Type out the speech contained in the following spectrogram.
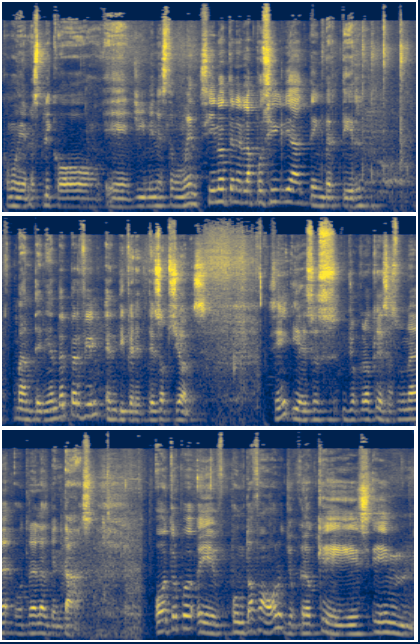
como bien lo explicó eh, Jimmy en este momento, sino tener la posibilidad de invertir manteniendo el perfil en diferentes opciones. ¿Sí? Y eso es, yo creo que esa es una, otra de las ventajas. Otro eh, punto a favor, yo creo que es em,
